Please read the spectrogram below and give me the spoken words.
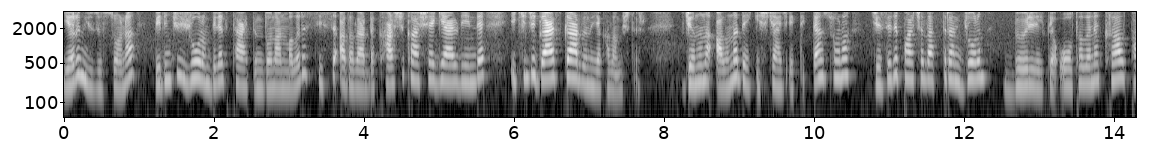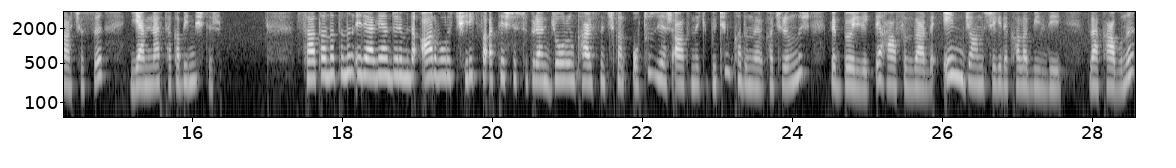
Yarım yüzyıl sonra 1. Jorun Black Tide'ın donanmaları Sisli adalarda karşı karşıya geldiğinde 2. Guards Garden'ı yakalamıştır. Canını alana dek işkence ettikten sonra cesedi parçalattıran Jorun böylelikle oltalarına kral parçası yemler takabilmiştir. Saltanatının ilerleyen döneminde Arbor'u çelik ve ateşle süpüren Jorun karşısına çıkan 30 yaş altındaki bütün kadınlar kaçırılmış ve böylelikle hafızlarda en canlı şekilde kalabildiği lakabını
